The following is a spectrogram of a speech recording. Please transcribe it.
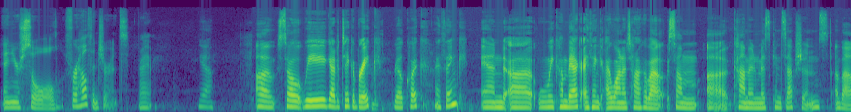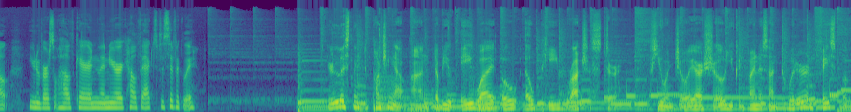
and your soul for health insurance. Right. Yeah. Uh, so we got to take a break real quick, I think. And uh, when we come back, I think I want to talk about some uh, common misconceptions about universal health care and the New York Health Act specifically. You're listening to Punching Out on WAYOLP Rochester. If you enjoy our show, you can find us on Twitter and Facebook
